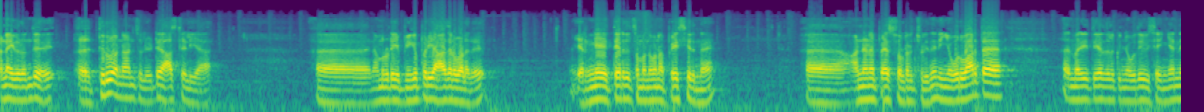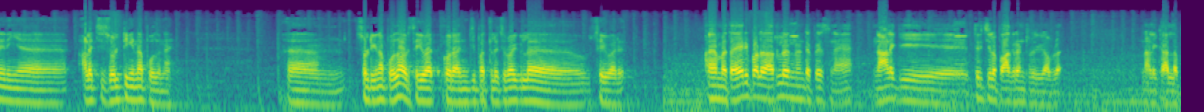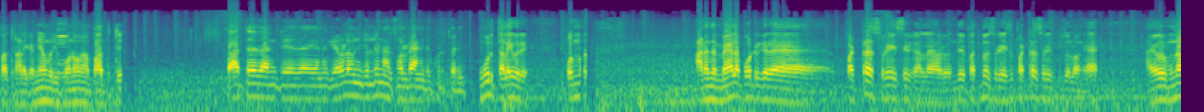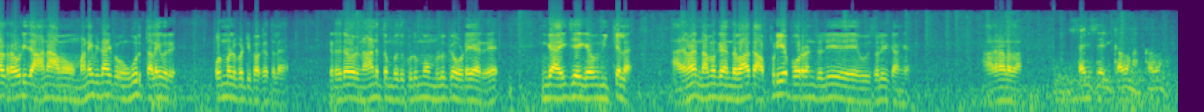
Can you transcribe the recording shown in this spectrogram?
ஆனால் இவர் வந்து திருவண்ணான்னு திரு அண்ணான்னு சொல்லிட்டு ஆஸ்திரேலியா நம்மளுடைய மிகப்பெரிய ஆதரவாளர். ஏற்கனவே தேர்தல் சம்மந்தமாக நான் பேசியிருந்தேன். அண்ணனை பேச சொல்கிறேன்னு சொல்லியிருந்தேன். நீங்கள் ஒரு வார்த்தை அது மாதிரி தேர்தல் கொஞ்சம் உதவி செய்யுங்கன்னு நீங்கள் அழைச்சி சொல்லிட்டீங்கன்னா போதுண்ணே. சொல்லிட்டீங்கன்னா போதும். அவர் செய்வார். ஒரு அஞ்சு பத்து லட்ச ரூபாய்க்குள்ளே செய்வார். நம்ம தயாரிப்பாளர் அருளன்ட்ட பேசினேன். நாளைக்கு திருச்சியில் பார்க்குறேன்னு சொல்லியிருக்காப்புல நாளைக்கு காலைல பார்த்து நாளைக்கு கன்னியாகுமரி போனோம் நான் பார்த்துட்டு. பார்த்தது அங்கிட்டு எனக்கு எவ்வளவுன்னு சொல்லி நான் சொல்றேன் அங்கிட்டு கொடுத்துறேன் ஊர் தலைவர் பொன்ம ஆனா இந்த மேல போட்டிருக்கிற பற்ற சுரேஷ் இருக்கான்ல அவர் வந்து பத்ம சுரேஷ் பற்ற சுரேஷ் சொல்லுவாங்க. அவன் ஒரு முன்னாள் ரவுடி தான் ஆனா அவன் மனைவி தான் இப்ப ஊர் தலைவர் பொன்மலைப்பட்டி பக்கத்துல. கிட்டத்தட்ட ஒரு 450 குடும்பம் முழுக்க உடையாரு. இங்க ஐஜேகவும் நிக்கல. அதனால நமக்கு அந்த வாக்கு அப்படியே போடுறேன்னு சொல்லி சொல்லியிருக்காங்க. அதனாலதான். சரி சரி கவனம் கவனம்.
